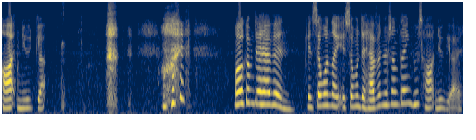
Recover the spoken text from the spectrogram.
Hot nude guy. what? Welcome to heaven. Can someone like is someone to heaven or something? Who's hot new guy?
